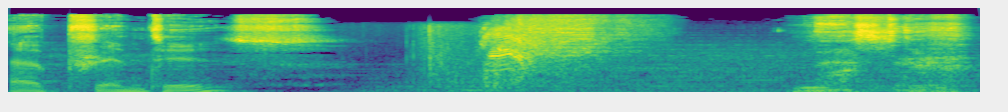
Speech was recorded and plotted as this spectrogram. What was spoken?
Apprentice? Master,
